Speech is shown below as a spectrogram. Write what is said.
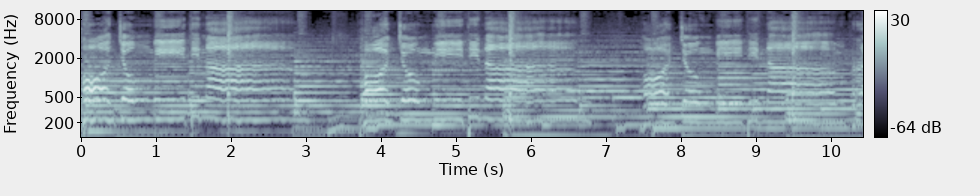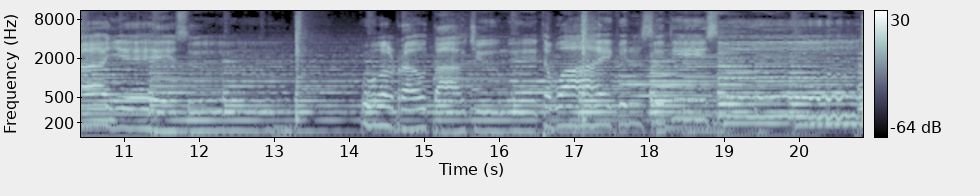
พรจงมีที่นาพรจงมีที่นาพรจงมีที่นาพระเยซูพวกเราต่างจูงมือถวายขึ้นสู่ที่สุด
